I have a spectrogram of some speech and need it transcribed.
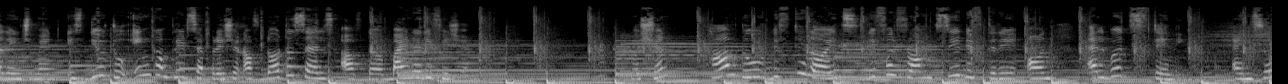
arrangement is due to incomplete separation of daughter cells after binary fission. Question How do diphtheroids differ from C. diphtheria on Albert staining? Answer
